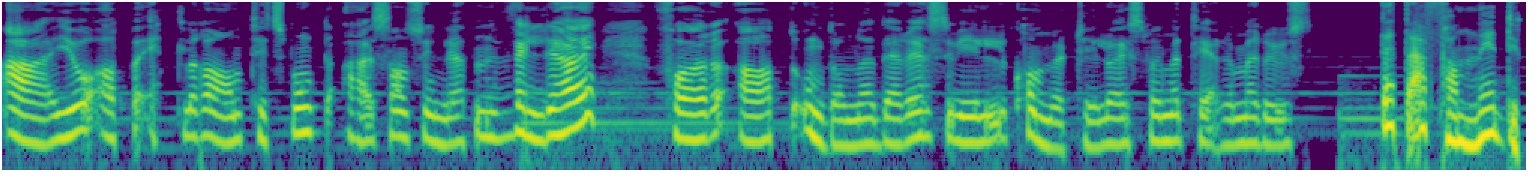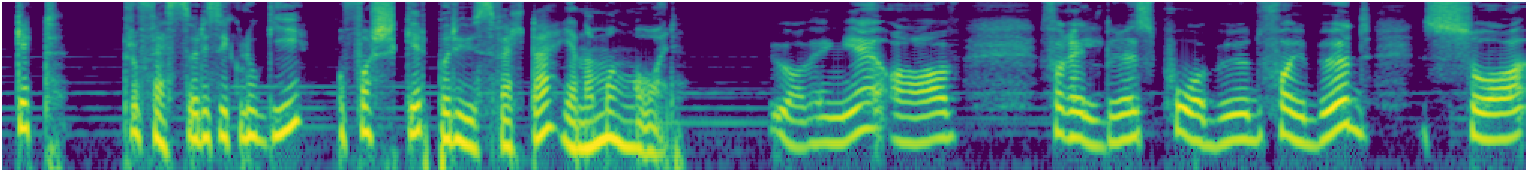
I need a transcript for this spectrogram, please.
er jo at på et eller annet tidspunkt er sannsynligheten veldig høy for at ungdommene deres vil komme til å eksperimentere med rus. Dette er Fanny Duckert, professor i psykologi og forsker på rusfeltet gjennom mange år uavhengig av foreldres påbud, forbud, så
